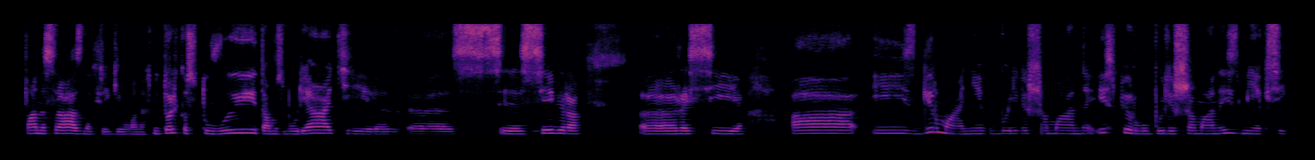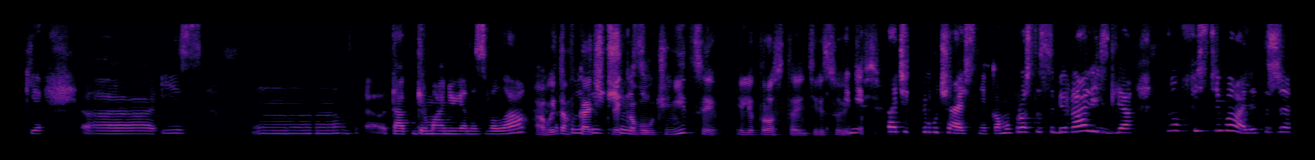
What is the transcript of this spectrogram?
шаманы с разных регионов, не только с Тувы, там, с Бурятии, э, с, с севера э, России, а из Германии были шаманы, из Перу были шаманы, из Мексики, э, из так, Германию я назвала. А вы там в качестве кого, из... ученицы или просто интересуетесь? Не, в качестве участника. Мы просто собирались для, ну, фестиваля. Это же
